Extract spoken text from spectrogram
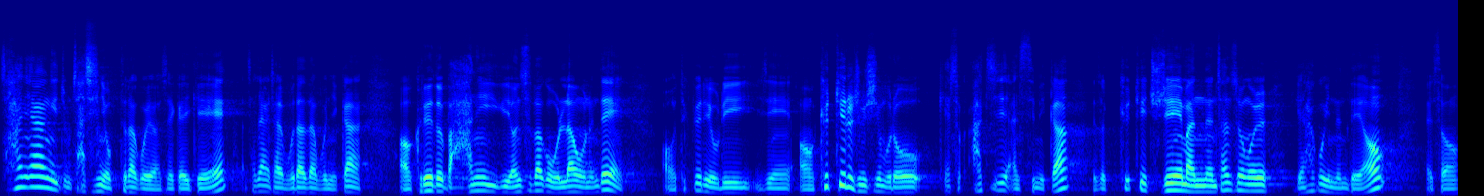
찬양이 좀 자신이 없더라고요. 제가 이게 찬양을 잘 못하다 보니까 어, 그래도 많이 연습하고 올라오는데 어, 특별히 우리 이제 어, 큐티를 중심으로 계속 하지 않습니까? 그래서 큐티 주제에 맞는 찬송을 하고 있는데요. 그래서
